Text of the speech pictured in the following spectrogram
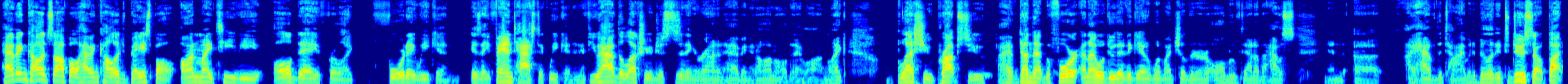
having college softball, having college baseball on my TV all day for like four day weekend is a fantastic weekend. And if you have the luxury of just sitting around and having it on all day long, like bless you, props to you. I have done that before and I will do that again when my children are all moved out of the house and uh, I have the time and ability to do so. But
